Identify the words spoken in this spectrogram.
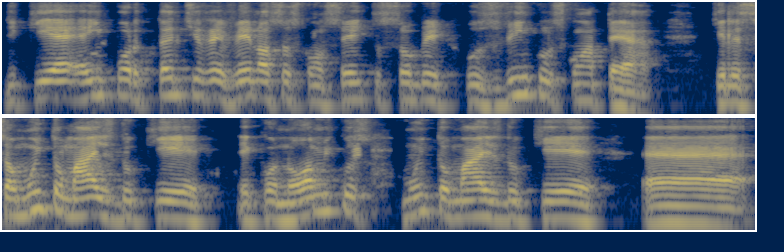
de que é, é, importante rever nossos conceitos sobre os vínculos com a terra, que eles são muito mais do que econômicos, muito mais do que é,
